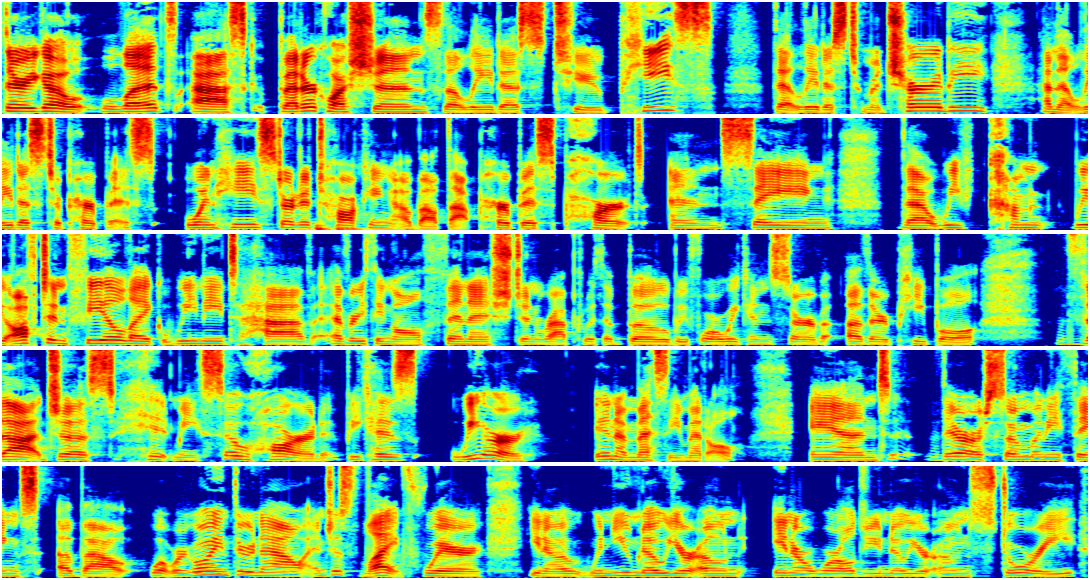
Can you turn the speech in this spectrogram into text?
There you go. Let's ask better questions that lead us to peace that lead us to maturity and that lead us to purpose. When he started talking about that purpose part and saying that we come we often feel like we need to have everything all finished and wrapped with a bow before we can serve other people. That just hit me so hard because we are in a messy middle. And there are so many things about what we're going through now and just life where, you know, when you know your own inner world, you know your own story,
